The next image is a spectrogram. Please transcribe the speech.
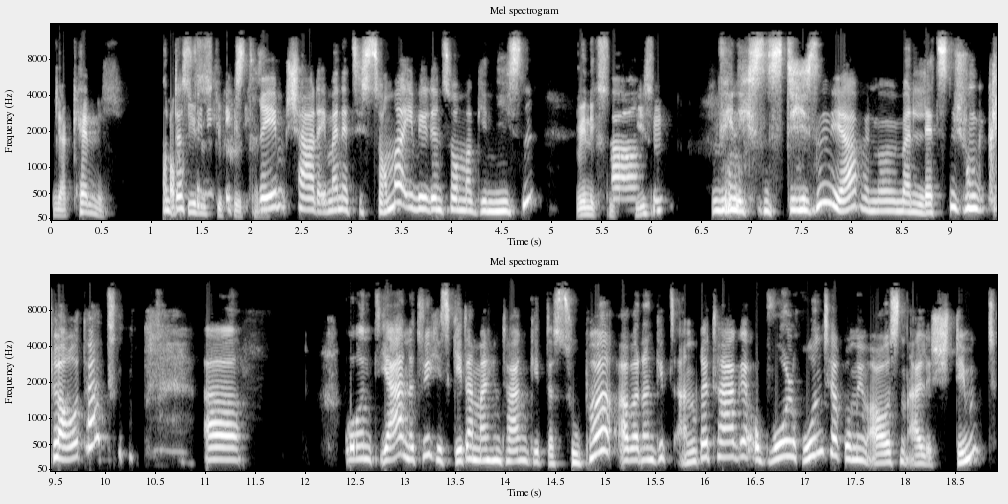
Ja, kenne ich. Und Auch das finde ich Gefühl extrem schade. Ich meine, jetzt ist Sommer, ich will den Sommer genießen, Wenigstens Ah. diesen. Wenigstens diesen, ja, wenn man meinen letzten schon geklaut hat. Äh, und ja, natürlich, es geht an manchen Tagen geht das super, aber dann gibt es andere Tage, obwohl rundherum im Außen alles stimmt,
